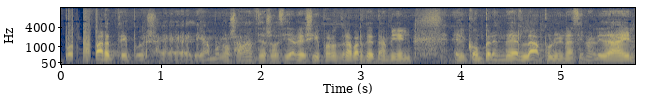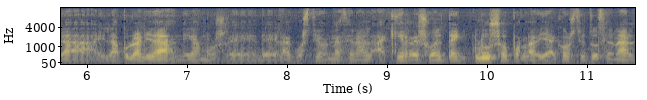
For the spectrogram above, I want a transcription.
por una parte, pues eh, digamos los avances sociales y por otra parte también el comprender la plurinacionalidad y la, y la pluralidad, digamos, de, la cuestión nacional, aquí resuelta incluso por la vía constitucional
